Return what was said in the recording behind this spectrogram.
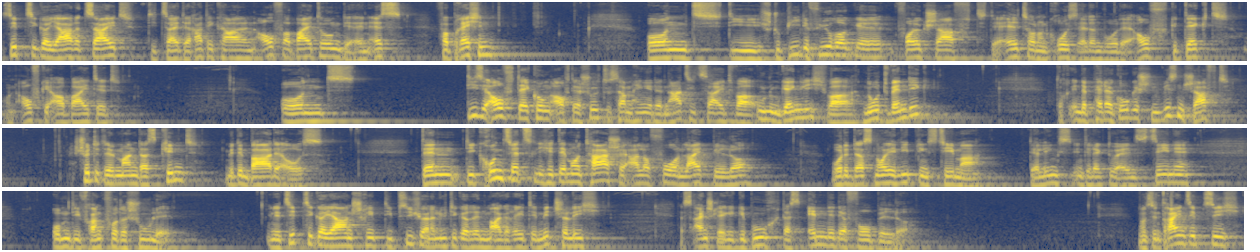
70er Jahre Zeit, die Zeit der radikalen Aufarbeitung der NS-Verbrechen und die stupide Führergefolgschaft der Eltern und Großeltern wurde aufgedeckt und aufgearbeitet. Und diese Aufdeckung auch der Schuldzusammenhänge der Nazizeit war unumgänglich, war notwendig. Doch in der pädagogischen Wissenschaft schüttete man das Kind mit dem Bade aus. Denn die grundsätzliche Demontage aller Vor- und Leitbilder wurde das neue Lieblingsthema der linksintellektuellen Szene um die Frankfurter Schule. In den 70er Jahren schrieb die Psychoanalytikerin Margarete Mitscherlich das einschlägige Buch Das Ende der Vorbilder. 1973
